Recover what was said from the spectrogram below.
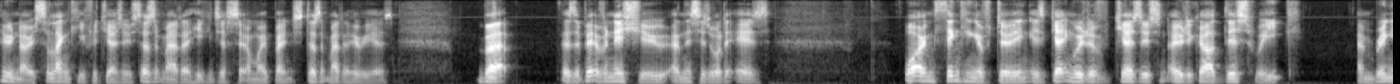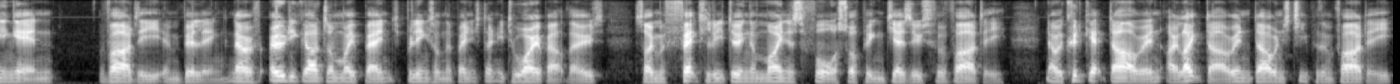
who knows? Solanke for Jesus. Doesn't matter. He can just sit on my bench. Doesn't matter who he is. But there's a bit of an issue, and this is what it is. What I'm thinking of doing is getting rid of Jesus and Odegaard this week and bringing in Vardy and Billing. Now, if Odegaard's on my bench, Billing's on the bench, don't need to worry about those. So I'm effectively doing a minus four, swapping Jesus for Vardy. Now, I could get Darwin. I like Darwin. Darwin's cheaper than Vardy.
